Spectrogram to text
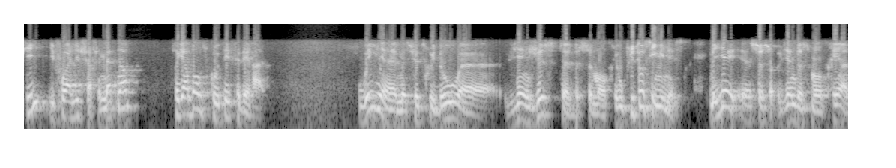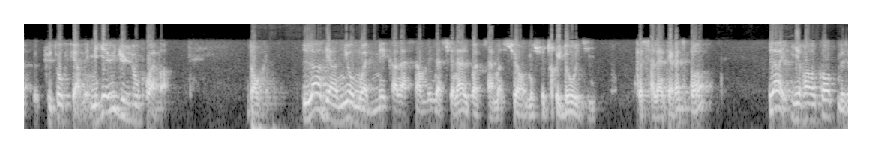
puis il faut aller chercher. Maintenant, regardons du côté fédéral. Oui, euh, M. Trudeau euh, vient juste de se montrer, ou plutôt ses ministres, mais il euh, viennent de se montrer plutôt fermés. Mais il y a eu du louvoiement. Donc, l'an dernier, au mois de mai, quand l'Assemblée nationale vote sa motion, M. Trudeau dit que ça ne l'intéresse pas. Là, il rencontre M.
